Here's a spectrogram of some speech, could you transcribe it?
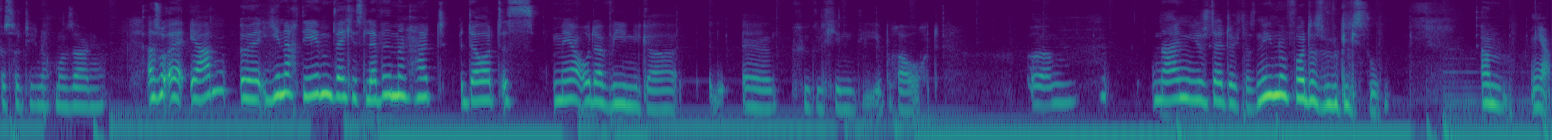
was sollte ich nochmal sagen? Also, äh, ja, äh, je nachdem, welches Level man hat, dauert es mehr oder weniger äh, Kügelchen, die ihr braucht. Ähm, nein, ihr stellt euch das nicht nur vor, das ist wirklich so. Ähm, ja.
